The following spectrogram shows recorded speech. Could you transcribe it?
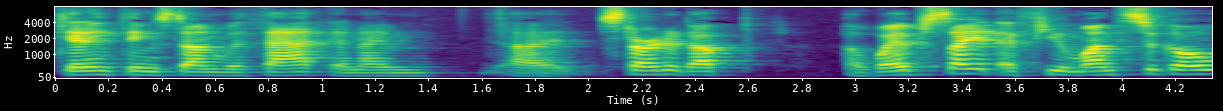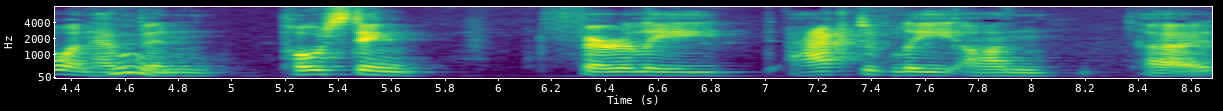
getting things done with that, and I'm uh, started up a website a few months ago and have been posting fairly actively on uh,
